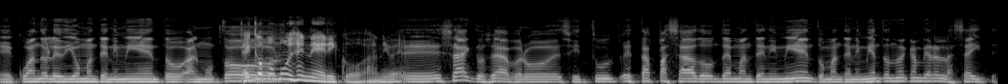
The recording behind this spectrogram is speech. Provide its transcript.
Eh, ¿Cuándo le dio mantenimiento al motor? Es como muy genérico a nivel. Eh, exacto, o sea, pero eh, si tú estás pasado de mantenimiento, mantenimiento no es cambiar el aceite.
